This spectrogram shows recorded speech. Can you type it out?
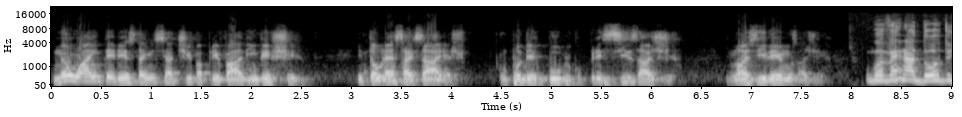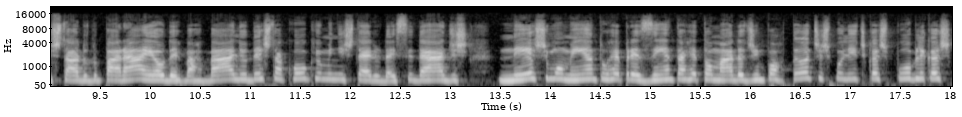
não há interesse da iniciativa privada em investir. Então, nessas áreas, o poder público precisa agir. Nós iremos agir. O governador do estado do Pará, Helder Barbalho, destacou que o Ministério das Cidades, neste momento, representa a retomada de importantes políticas públicas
